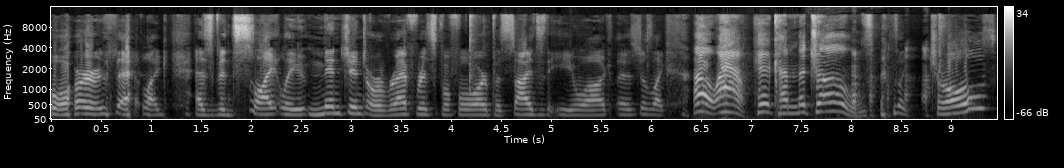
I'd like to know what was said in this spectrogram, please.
or that like has been slightly mentioned or referenced before besides the Ewoks. It's just like, oh wow, here come the trolls. it's like trolls?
